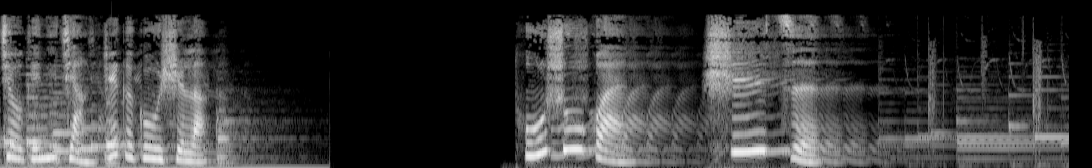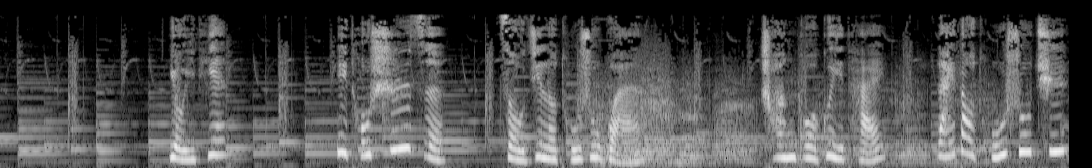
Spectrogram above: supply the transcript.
就给你讲这个故事了。图书馆狮子有一天，一头狮子走进了图书馆。穿过柜台，来到图书区。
